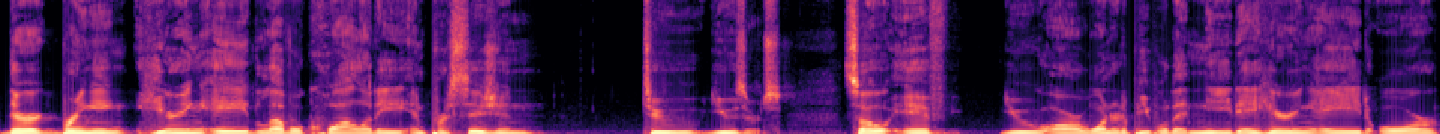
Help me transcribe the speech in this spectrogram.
they're bringing hearing aid level quality and precision to users. So if you are one of the people that need a hearing aid or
